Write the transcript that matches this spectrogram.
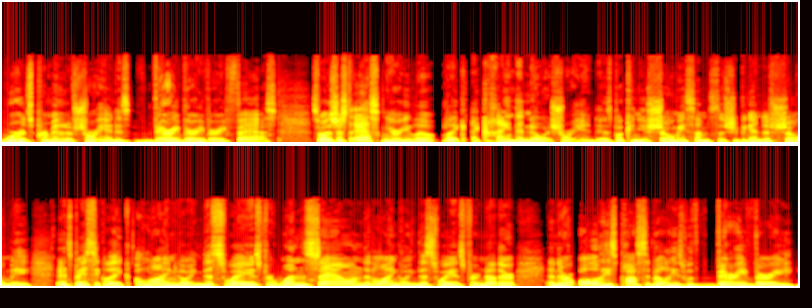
words per minute of shorthand is very, very, very fast. So I was just asking her, like, I kind of know what shorthand is, but can you show me some? So she began to show me. And it's basically like a line going this way is for one sound, and a line going this way is for another. And there are all these possibilities with very, very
